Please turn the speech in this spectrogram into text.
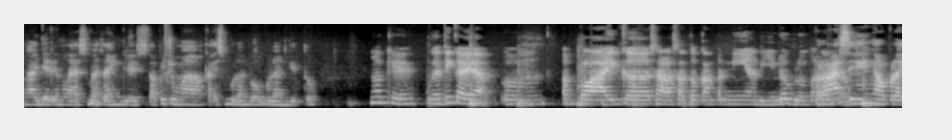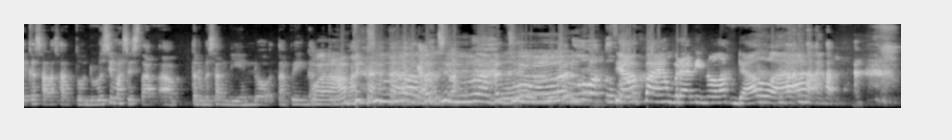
ngajarin les bahasa Inggris tapi cuma kayak sebulan dua bulan gitu Oke, berarti kayak um, apply ke salah satu company yang di Indo belum pernah. pernah sih nge-apply ke salah satu dulu sih masih startup terbesar di Indo tapi nggak Wah, apa terima. tuh? Apa tuh? Apa tuh? Aduh, waktu Siapa yang berani nolak dawa?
